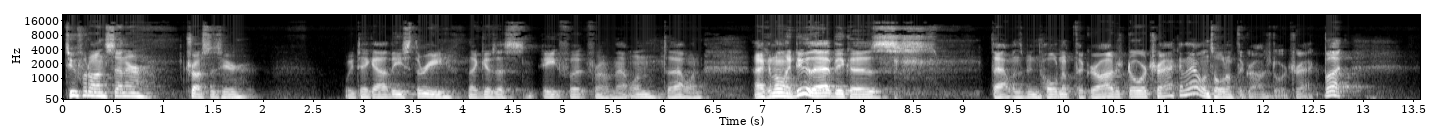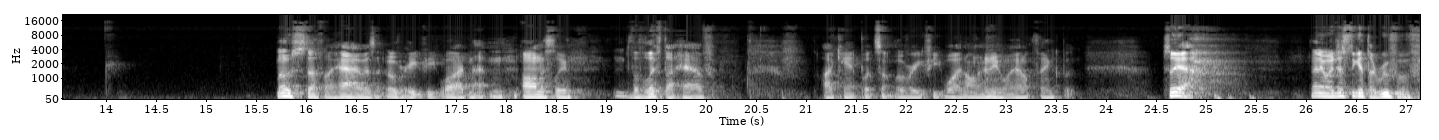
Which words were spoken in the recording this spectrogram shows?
two foot on center trusses here. We take out these three, that gives us eight foot from that one to that one. I can only do that because that one's been holding up the garage door track and that one's holding up the garage door track. But most stuff I have isn't over eight feet wide. And, that, and honestly, the lift I have, I can't put something over eight feet wide on it anyway, I don't think. But so yeah. Anyway, just to get the roof of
